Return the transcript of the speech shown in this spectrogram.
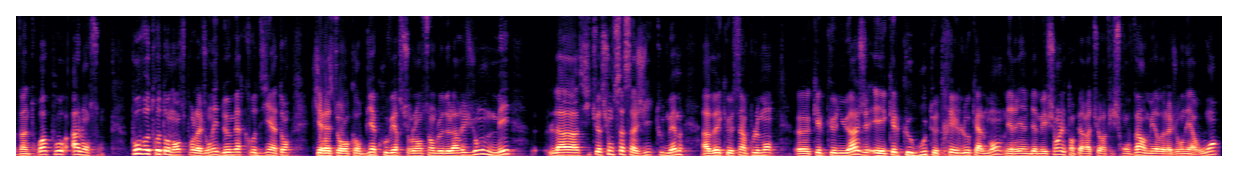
23 pour Alençon. Pour votre tendance pour la journée de mercredi, un temps qui restera encore bien couvert sur l'ensemble de la région, mais la situation s'assagit tout de même avec simplement euh, quelques nuages et quelques gouttes très localement, mais rien de bien méchant. Les températures afficheront 20 au meilleur de la journée à Rouen,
